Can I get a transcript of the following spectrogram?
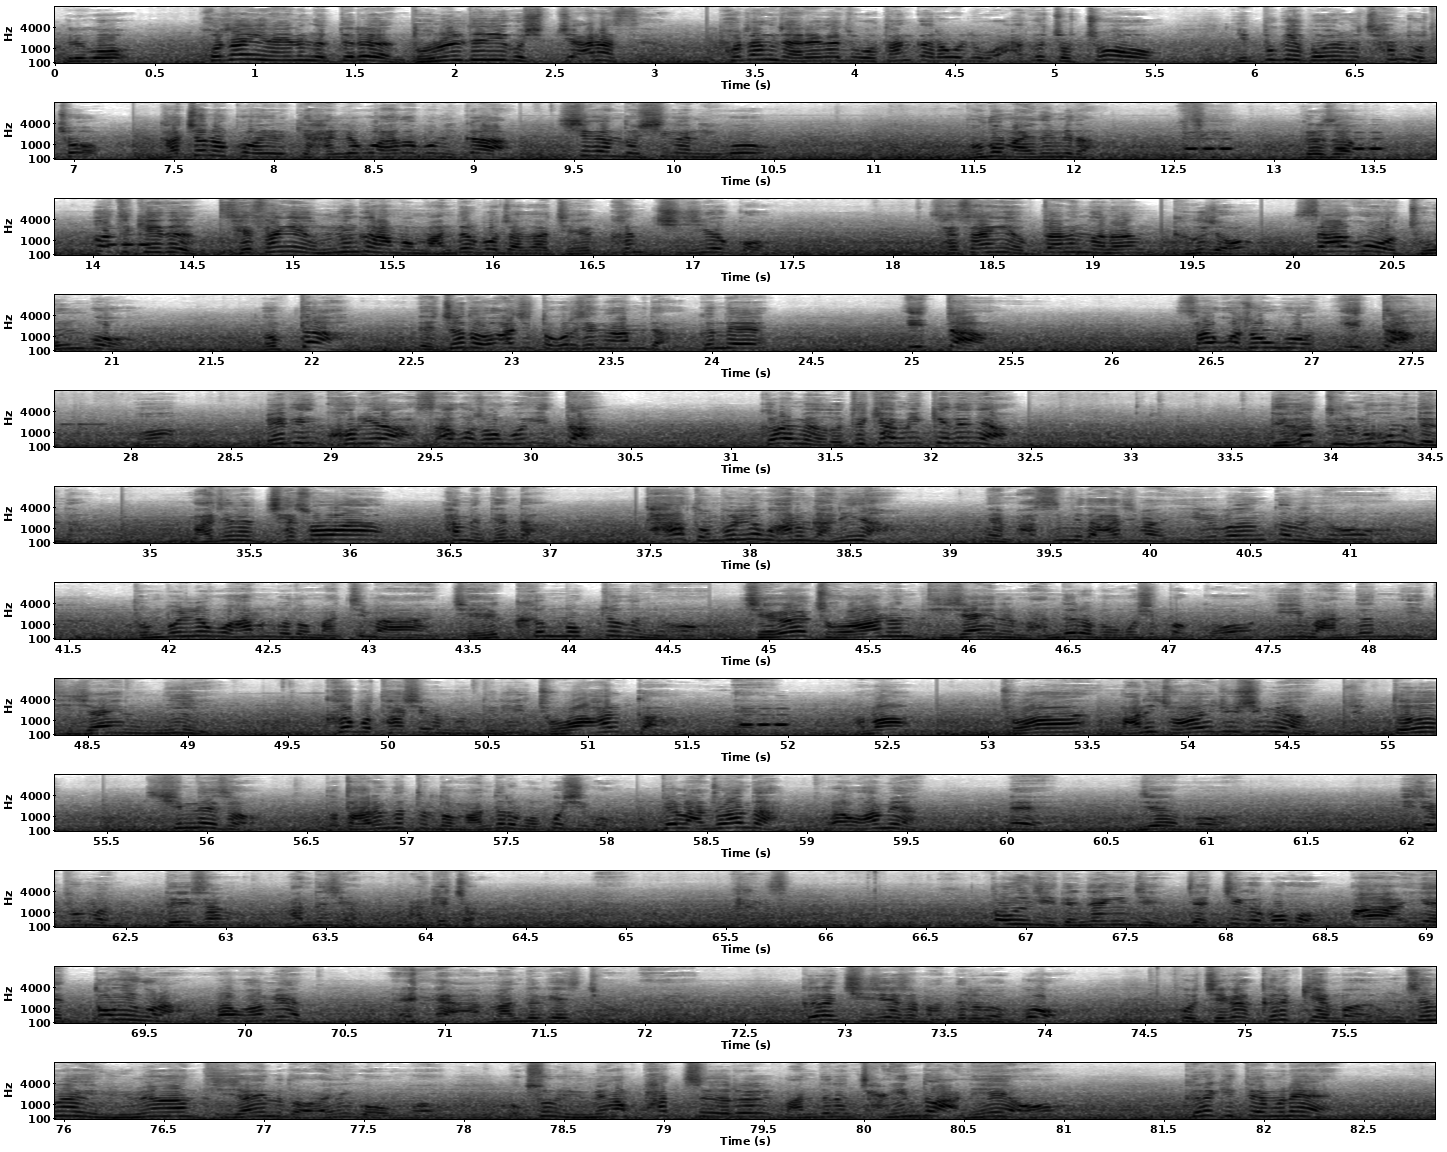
그리고 포장이나 이런 것들은 돈을 들이고 싶지 않았어요. 포장 잘해가지고 단가를 올리고 아 그 좋죠. 이쁘게 보이는 거 참 좋죠. 갖춰놓고 이렇게 하려고 하다 보니까 시간도 시간이고 돈도 많이 듭니다. 그래서 어떻게든 세상에 없는 걸 한번 만들어 보자가 제일 큰 취지였고 세상에 없다는 거는 그거죠. 싸고 좋은 거 없다. 네, 저도 아직도 그렇게 생각합니다. 근데 있다. 싸고 좋은 거 있다. 어? 메딘 코리아 싸고 좋은 거 있다. 그러면 어떻게 하면 있게 되냐? 내가 덜 먹으면 된다. 마진을 최소화하면 된다. 다 돈 벌려고 하는 거 아니냐? 네, 맞습니다. 하지만 이번 거는요. 돈 벌려고 하는 것도 맞지만 제일 큰 목적은요. 제가 좋아하는 디자인을 만들어 보고 싶었고 이 만든 이 디자인이 커버 타시는 분들이 좋아할까? 네. 아마 좋아 많이 좋아해 주시면 더 힘내서 또 다른 것들도 만들어 볼 것이고 별로 안 좋아한다 라고 하면 네 이제 뭐 이 제품은 더 이상 만들지 않겠죠 똥인지 된장인지 이제 찍어보고 아 이게 똥이구나 라고 하면 예, 안 만들겠죠. 예. 그런 취지에서 만들어갖고 그 제가 그렇게 뭐 엄청나게 유명한 디자이너도 아니고 뭐 억수로 유명한 파츠를 만드는 장인도 아니에요. 그렇기 때문에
